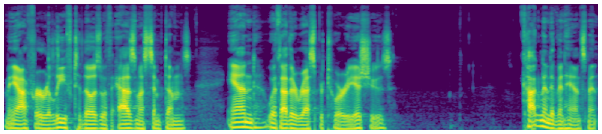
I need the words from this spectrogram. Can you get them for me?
may offer relief to those with asthma symptoms and with other respiratory issues. Cognitive enhancement.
